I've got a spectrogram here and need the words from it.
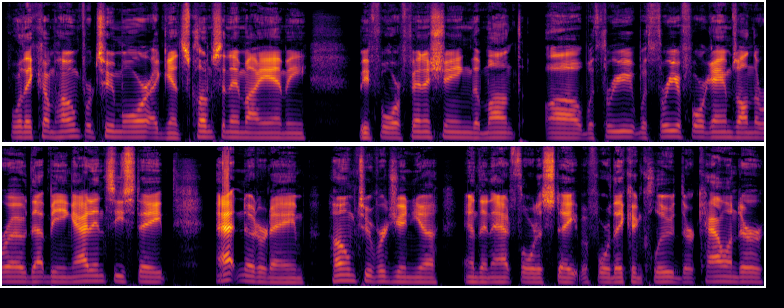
before they come home for two more against Clemson and Miami before finishing the month uh, with three with three or four games on the road, that being at NC State, at Notre Dame, home to Virginia, and then at Florida State before they conclude their calendar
